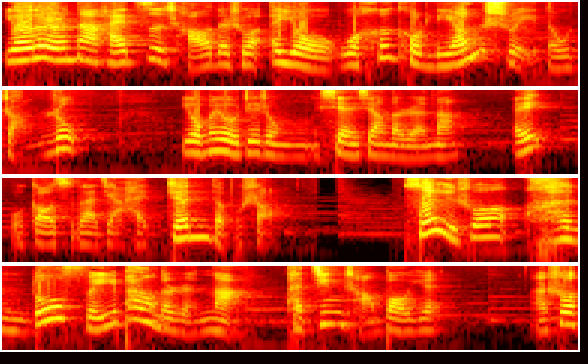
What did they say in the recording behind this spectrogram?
有的人呢还自嘲的说：“哎呦，我喝口凉水都长肉。”有没有这种现象的人呢？哎，我告诉大家，还真的不少。所以说，很多肥胖的人呐，他经常抱怨啊，说：“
